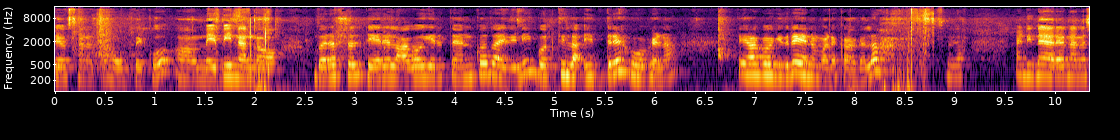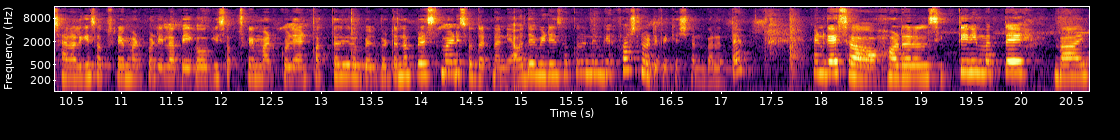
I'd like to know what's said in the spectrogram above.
ದೇವಸ್ಥಾನ ಹತ್ರ ಹೋಗಬೇಕು. ಮೇ ಬಿ ನಾನು ಬರೋಷ್ಟ್ರಲ್ಲಿ ತೇರಲ್ಲಿ ಆಗೋಗಿರುತ್ತೆ ಅನ್ಕೋತಾ ಇದ್ದೀನಿ. ಗೊತ್ತಿಲ್ಲ ಇದ್ದರೆ ಹೋಗೋಣ. ಆಗೋಗಿದ್ರೆ ಏನು ಮಾಡೋಕ್ಕಾಗಲ್ಲ. ಸೊ ಆ್ಯಂಡ್ ಇನ್ನು ಯಾರೇ ನನ್ನ ಚಾನಲ್ಗೆ ಸಬ್ಸ್ಕ್ರೈಬ್ ಮಾಡ್ಕೊಂಡಿಲ್ಲ, ಬೇಗ ಹೋಗಿ ಸಬ್ಸ್ಕ್ರೈಬ್ ಮಾಡ್ಕೊಳ್ಳಿ. ಆ್ಯಂಡ್ ಪಕ್ಕದಲ್ಲಿರೋ ಬೆಲ್ ಬಟನ್ನ ಪ್ರೆಸ್ ಮಾಡಿ ಸೊ ದಟ್ ನಾನು ಯಾವುದೇ ವೀಡಿಯೋಸ್ ಹಾಕಿದ್ರು ನಿಮಗೆ ಫಸ್ಟ್ ನೋಟಿಫಿಕೇಶನ್ ಬರುತ್ತೆ. ಆ್ಯಂಡ್ ಗೈಸ್ ಆರ್ಡರಲ್ಲಿ ಸಿಗ್ತೀನಿ ಮತ್ತೆ. ಬಾಯ್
